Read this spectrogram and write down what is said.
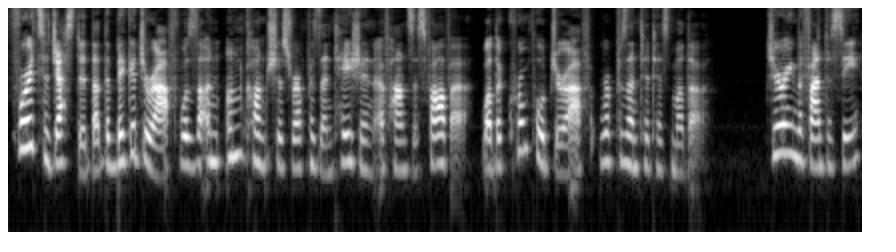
Freud suggested that the bigger giraffe was an unconscious representation of Hans's father, while the crumpled giraffe represented his mother. During the fantasy,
